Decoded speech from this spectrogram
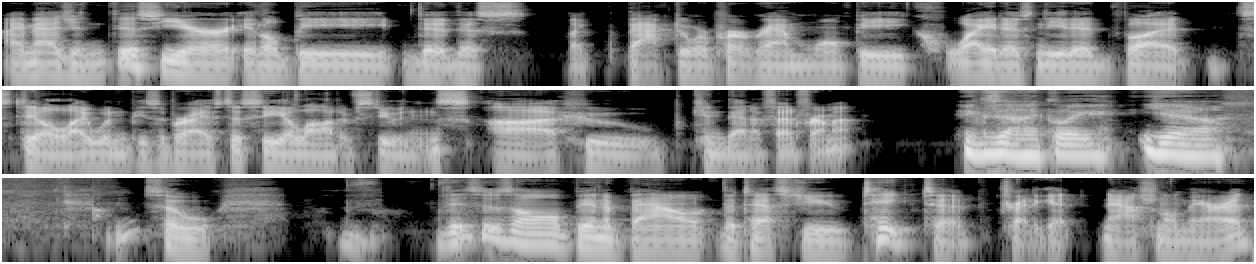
I imagine this year it'll be the, this like backdoor program won't be quite as needed, but still, I wouldn't be surprised to see a lot of students uh, who can benefit from it. Exactly. Yeah. So this has all been about the test you take to try to get national merit,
